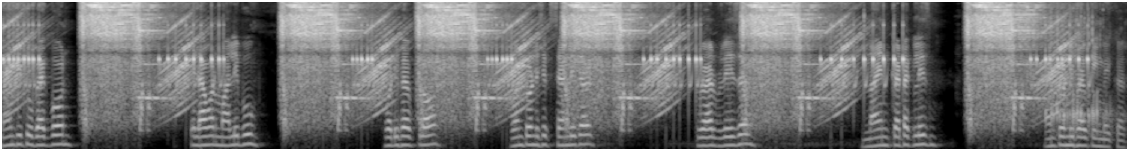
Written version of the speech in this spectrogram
92 backbone. 11 Malibu, 45 Claw, 126 Sand Lizard, 12 Razor, 9 Cataclysm, and 25 Kingmaker.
